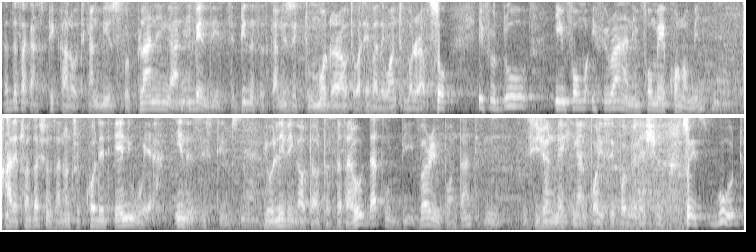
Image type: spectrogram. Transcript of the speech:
That data can speak a lot. It can be used for planning, and even the, the businesses can use it to model out whatever they want to model out. So, if you do informal, if you run an informal economy, and the transactions are not recorded anywhere in the systems, you're leaving out out of data. That would be very important in decision making and policy formulation. So, it's good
